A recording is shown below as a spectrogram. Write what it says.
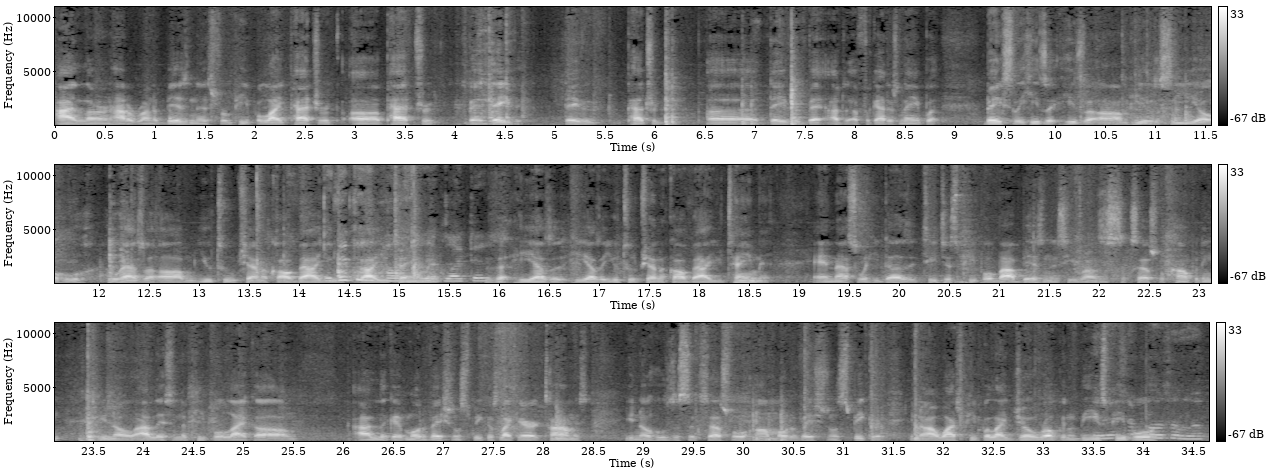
I learn how to run a business from people like Patrick uh, Patrick Bet David, David Patrick uh, David Bet, I, I, forgot his name, but basically he's a he's a um, he is a CEO who who has a um, YouTube channel called Value Valuetainment. Like he has a he has a YouTube channel called Valuetainment and that's what he does. It teaches people about business. He runs a successful company. You know, I listen to people like um, I look at motivational speakers like Eric Thomas. You know, who's a successful um, motivational speaker. You know, I watch people like Joe Rogan. These people,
